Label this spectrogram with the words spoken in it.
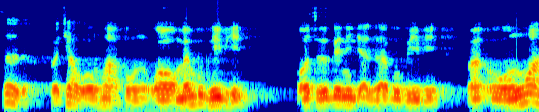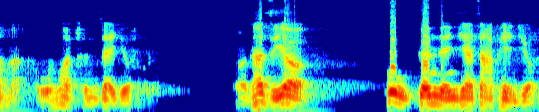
是的，佛教文化不能，我们不批评，我只是跟你讲出来，不批评。啊，文化嘛，文化存在就好了。啊，他只要不跟人家诈骗就好。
